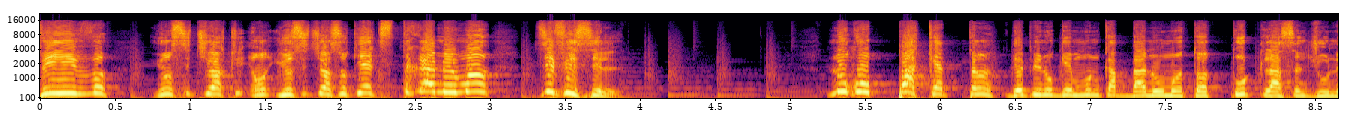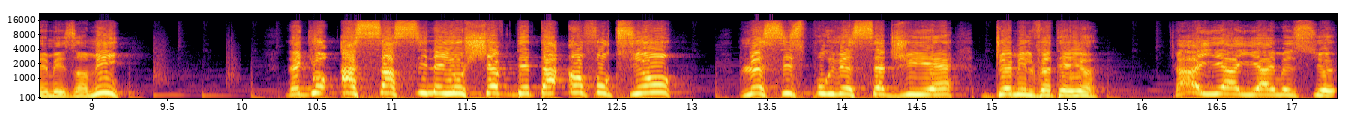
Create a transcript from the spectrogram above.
vivre une situation, une situation qui est extrêmement difficile. Nous avons pas de temps depuis nous avons des gens nous mentor toute la sainte journée mes amis. Nous avons assassiné un chef d'État en fonction le 6 pour le 7 juillet 2021. Aïe, aïe, aïe, monsieur.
